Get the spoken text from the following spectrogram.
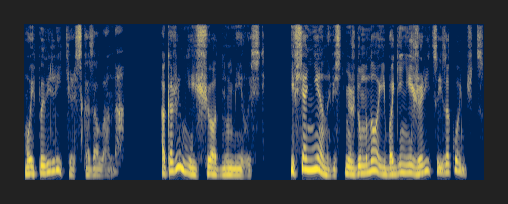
«Мой повелитель», — сказала она, окажи мне еще одну милость, и вся ненависть между мной и богиней-жрицей закончится.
